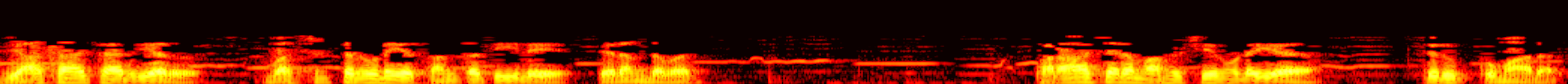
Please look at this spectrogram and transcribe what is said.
வியாசாச்சாரியர் வசிஷ்டருடைய சந்ததியிலே பிறந்தவர் பராசர மகிழ்ச்சியனுடைய திருக்குமாரர்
